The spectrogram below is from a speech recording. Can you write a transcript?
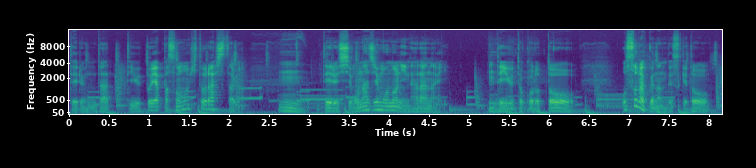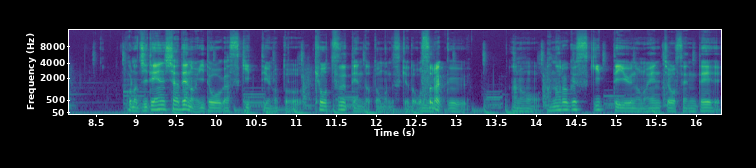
てるんだっていうとやっぱその人らしさがうん。出るし同じものにならないうん。っていうところと、おそらくなんですけどこの自転車での移動が好きっていうのと共通点だと思うんですけど、うん。おそらくあのアナログ好きっていうのの延長線で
